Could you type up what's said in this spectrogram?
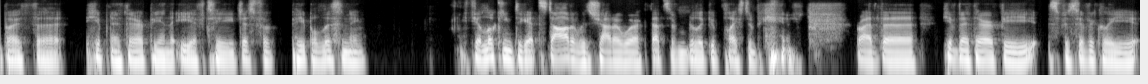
both the hypnotherapy and the EFT, just for people listening. If you're looking to get started with shadow work, that's a really good place to begin, right? The hypnotherapy specifically,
